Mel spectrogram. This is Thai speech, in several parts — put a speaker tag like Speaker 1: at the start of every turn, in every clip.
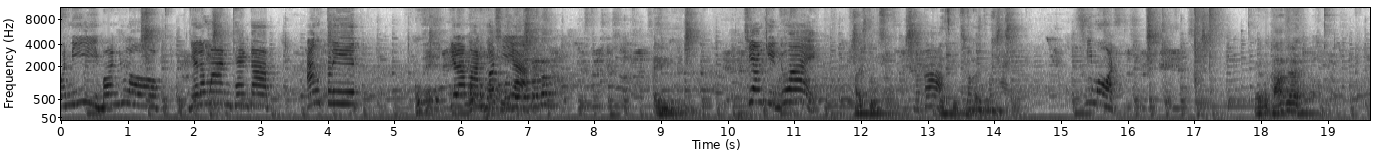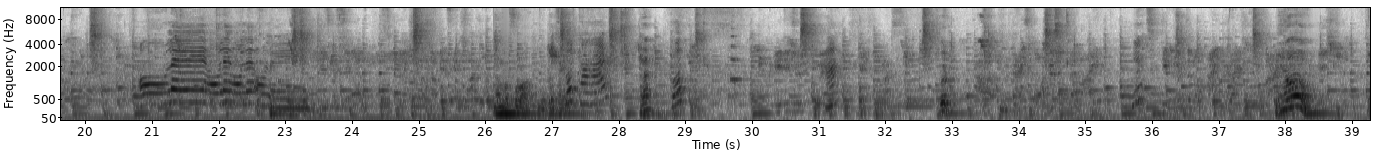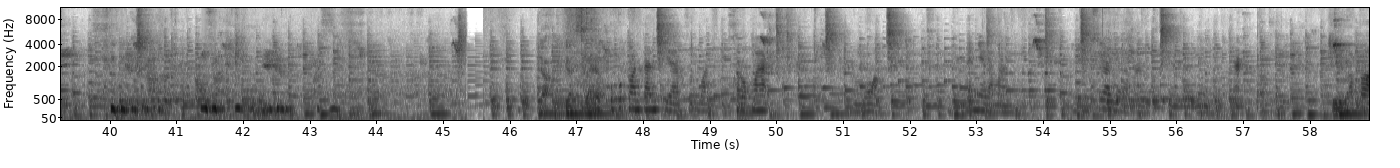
Speaker 1: วันนี้บอลยุโรปเยอรมันแข่งกับอังกฤษ เยอรมันก็เชียร์
Speaker 2: Ey,
Speaker 1: เชียร์อังกฤษด้วย
Speaker 2: Freistoß.
Speaker 1: แล้วก็
Speaker 2: Jetzt gibt's
Speaker 1: เราเป็นคนไทย มีหมด
Speaker 2: Gelbe Karte.
Speaker 1: โอเล่โอเล่โอเล่โอเล่
Speaker 2: Number four. Mit dem
Speaker 1: อีก
Speaker 2: Feld.
Speaker 1: ชุดทหาร
Speaker 2: Hä?
Speaker 1: กุดฮะ
Speaker 2: Gut.
Speaker 1: นี่
Speaker 2: No. ja, jetzt der
Speaker 1: อุปกรณ์การเชียร์ฟุตบอลครบมากมั่วเล่นเยอรมันมีเสื้อเยอรมันนี่นะ
Speaker 2: Rüdiger.
Speaker 1: แล้วก็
